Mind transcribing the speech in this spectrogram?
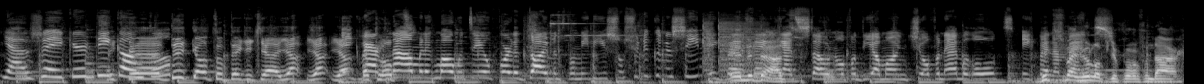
Ja, zeker. Die Ik, kant eh, op. Die kant op, denk ik, ja. Ja, ja, ja, ik dat werk klopt. namelijk momenteel voor de Diamond-familie. Zoals jullie kunnen zien, ik ben Inderdaad. geen redstone of een diamantje of een emerald. Ik ben Dit is een mijn mens. hulpje voor vandaag.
